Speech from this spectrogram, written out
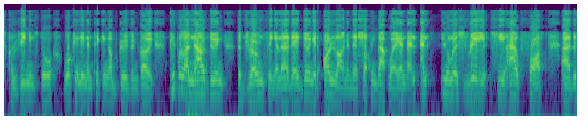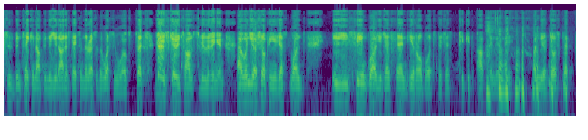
a convenience store, walking in and picking up goods and going. People are now doing the drone thing, and they're, they're doing it online, and they're shopping that way. And and and you must really see how fast uh, this has been taken up in the United States and the rest of the Western world. So very scary times to be living in. Uh, when you're shopping, you just want you see well, you just send a robot to just pick it up and then they, on your doorstep.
